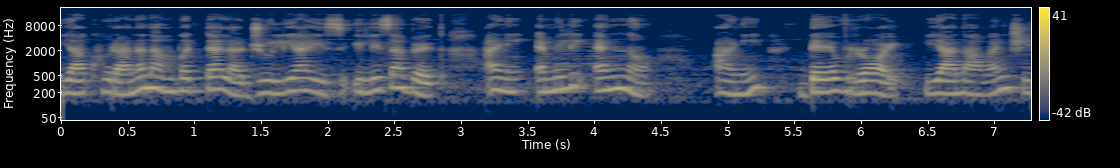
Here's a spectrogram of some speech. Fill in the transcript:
या खुराना दाम्पत्याला जुलिया इज इलिझाबेथ आणि एमिली एन्न आणि डेव रॉय या नावांची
